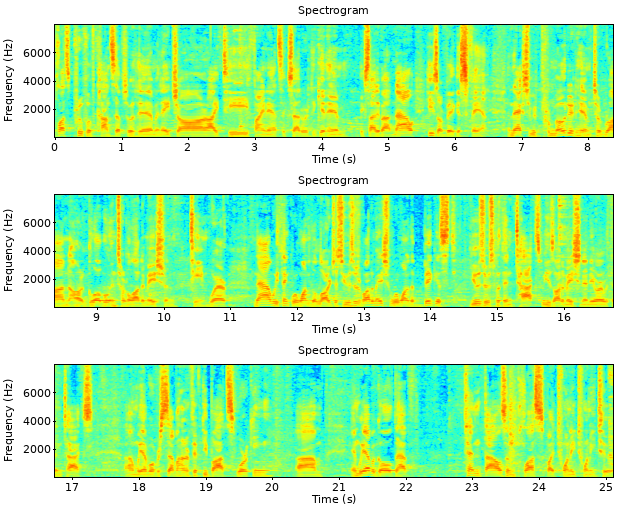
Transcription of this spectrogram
plus proof of concepts with him in HR, IT, finance, et cetera, to get him excited about it. Now, he's our biggest fan. And they actually promoted him to run our global internal automation team, where now we think we're one of the largest users of automation. We're one of the biggest users within tax. We use automation anywhere within tax. Um, we have over 750 bots working. Um, and we have a goal to have 10,000 plus by 2022.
